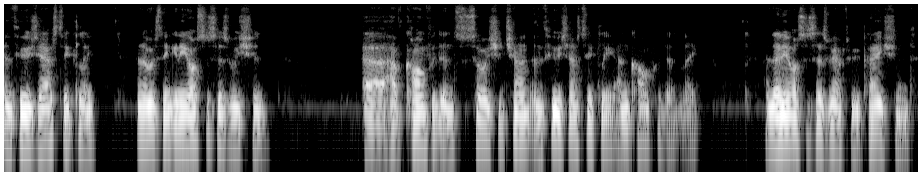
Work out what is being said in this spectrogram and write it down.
enthusiastically, and I was thinking he also says we should uh, have confidence, so I should chant enthusiastically and confidently. And then he also says we have to be patient.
